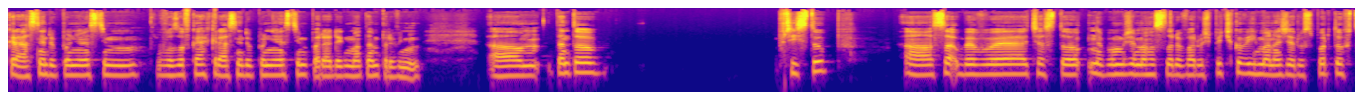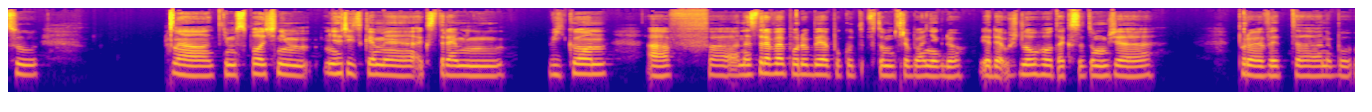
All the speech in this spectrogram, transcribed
krásně doplňuje s tím, v uvozovkách krásně doplňuje s tím paradigmatem prvním. Um, tento přístup uh, se objevuje často, nebo můžeme ho sledovat u špičkových manažerů, sportovců. Uh, tím společným měřítkem je extrémní výkon a v nezdravé podobě, pokud v tom třeba někdo jede už dlouho, tak se to může projevit, uh, nebo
